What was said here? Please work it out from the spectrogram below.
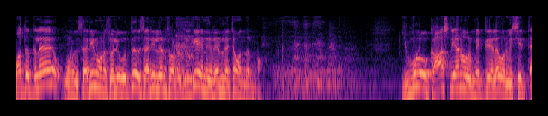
மொத்தத்தில் உனக்கு சரின்னு உன்னை சொல்லி கொடுத்து சரியில்லைன்னு சொல்கிறதுக்கு எனக்கு ரெண்டு லட்சம் வந்துடணும். இவ்வளோ காஸ்ட்லியான ஒரு மெட்டீரியலை ஒரு விஷயத்த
